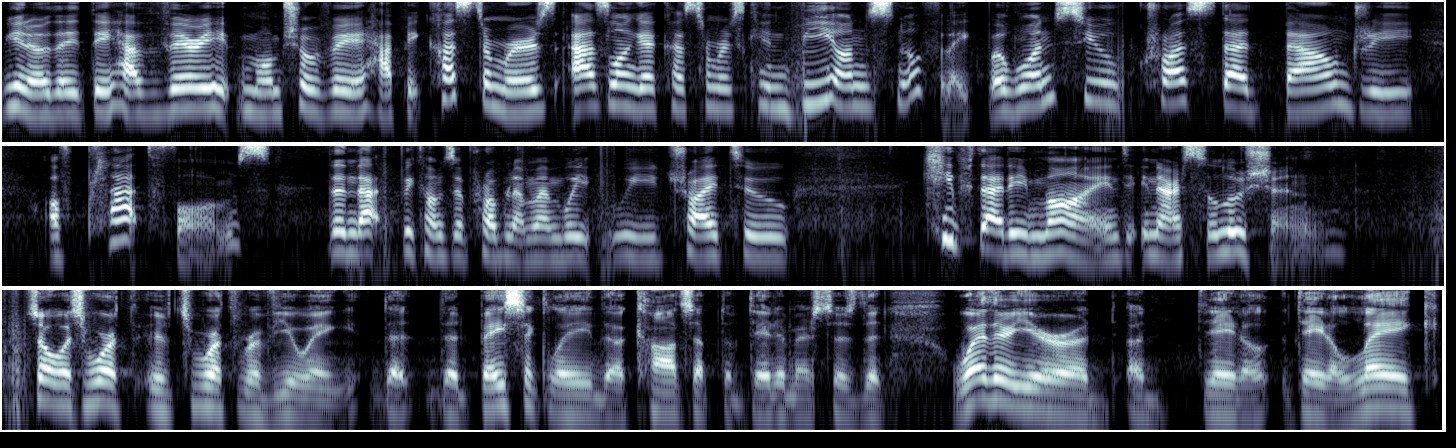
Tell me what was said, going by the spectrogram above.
you know, they, they have very, I'm sure, very happy customers as long as customers can be on Snowflake. But once you cross that boundary of platforms, then that becomes a problem. And we, we try to keep that in mind in our solution. So it's worth, it's worth reviewing that, that basically the concept of data mesh is that whether you're a, a data, data lake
